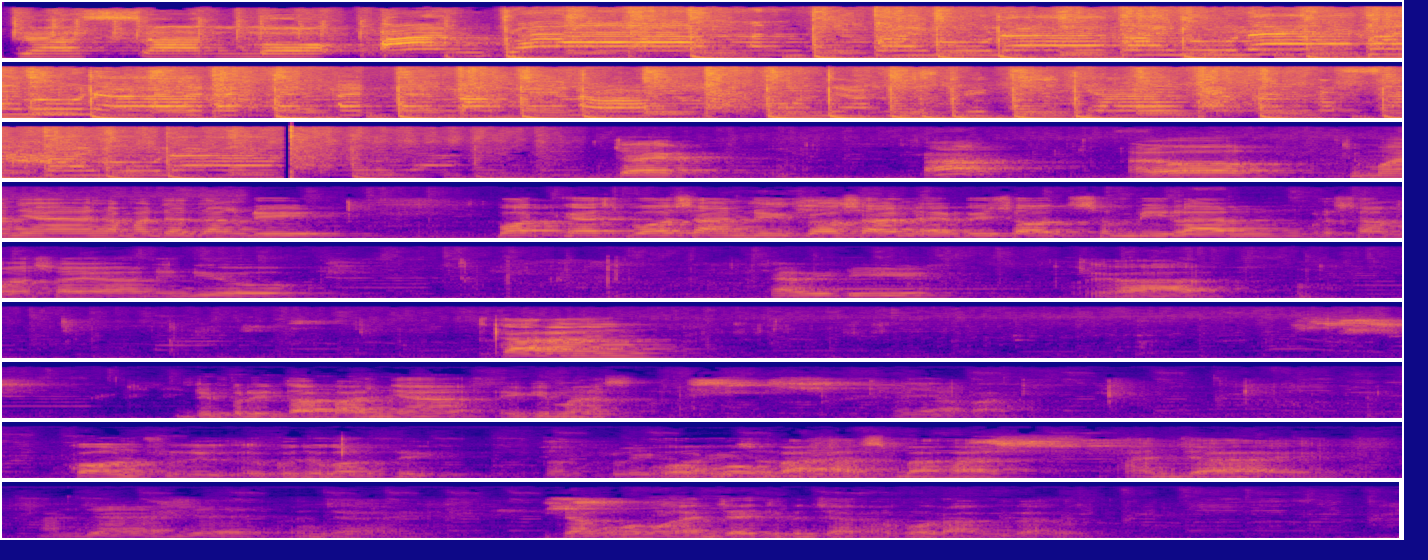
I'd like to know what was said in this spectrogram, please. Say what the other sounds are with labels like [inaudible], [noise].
Dasar lo Cek. Pak, Halo semuanya, selamat datang di podcast Bosan di Kosan episode 9 bersama saya Nindyo. Sawidi, Ya. Sekarang di berita banyak iki Mas. ini apa? Konflik, kudu konflik. Konflik Ngomong horizontal. bahas-bahas anjay, Anjay, anjay. anjay. Ya aku ngomong anjay di penjara apa ora aku gak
